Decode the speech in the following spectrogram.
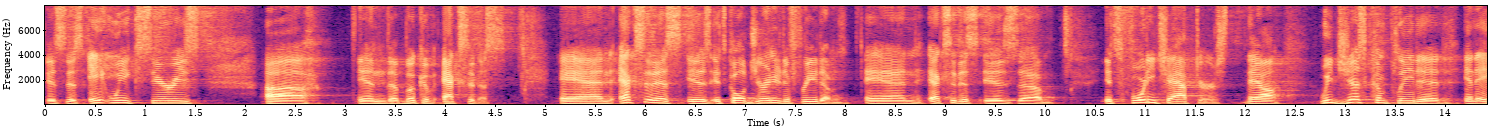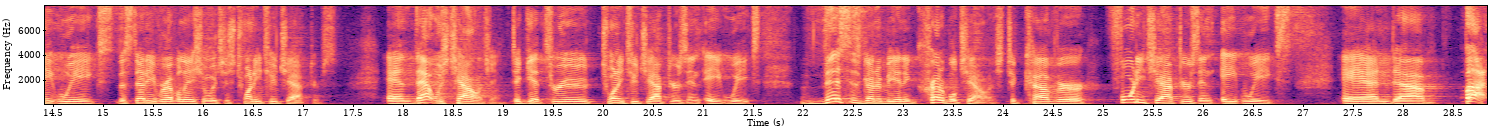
It's this eight week series uh, in the book of Exodus. And Exodus is, it's called Journey to Freedom. And Exodus is, um, it's 40 chapters. Now, we just completed in eight weeks the study of Revelation, which is 22 chapters. And that was challenging to get through 22 chapters in eight weeks. This is going to be an incredible challenge to cover 40 chapters in eight weeks. And, uh, but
